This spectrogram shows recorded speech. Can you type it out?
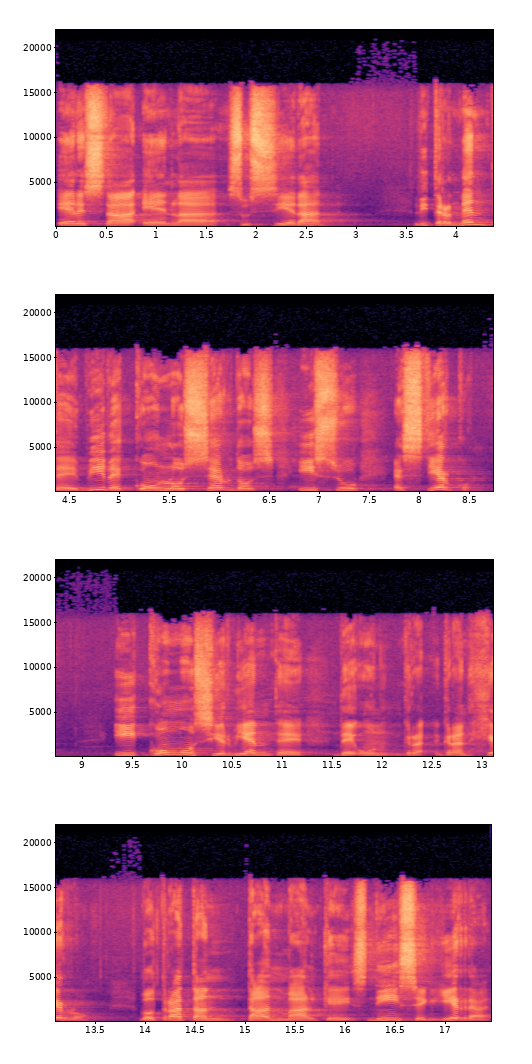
Él está en la suciedad. Literalmente vive con los cerdos y su estiércol. Y como sirviente de un granjero, lo tratan tan mal que ni siquiera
